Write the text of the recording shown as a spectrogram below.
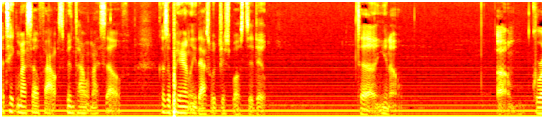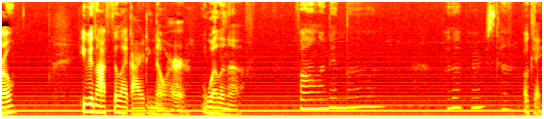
I take myself out, spend time with myself because apparently that's what you're supposed to do to you know um, grow even though i feel like i already know her well enough falling in love for the first time okay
